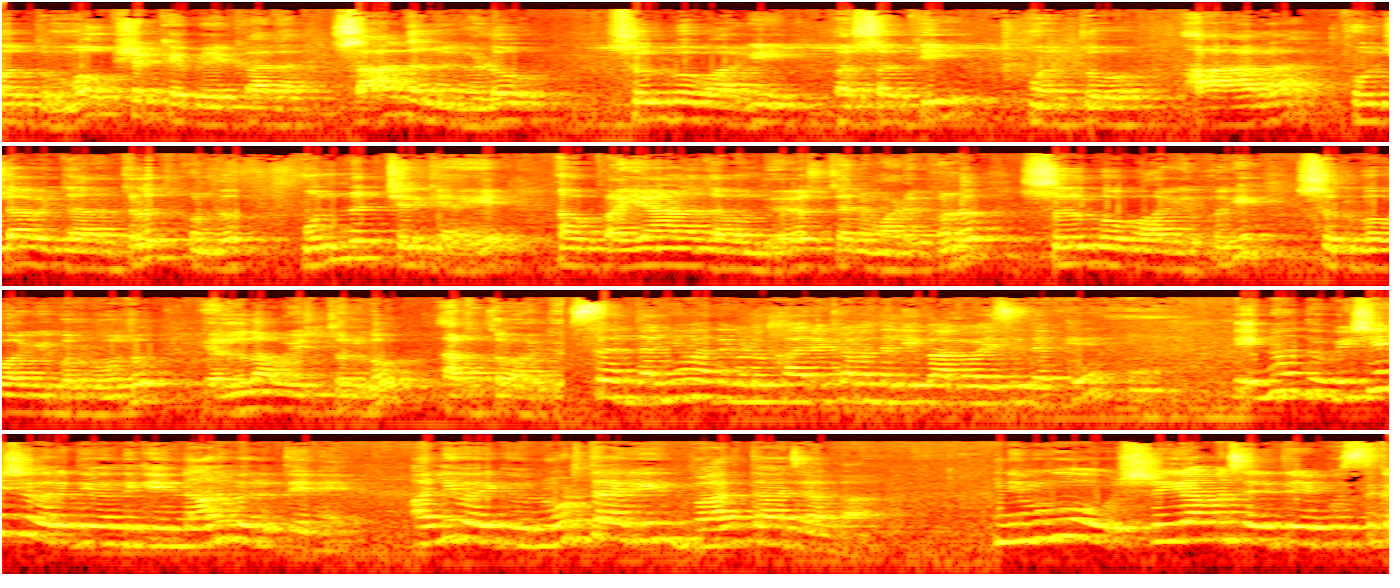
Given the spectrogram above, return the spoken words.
ಮತ್ತು ಮೋಕ್ಷಕ್ಕೆ ಬೇಕಾದ ಸಾಧನಗಳು ಸುಲಭವಾಗಿ ವಸತಿ ಮತ್ತು ಆಹಾರ, ಪೂಜಾ ವಿಧಾನ ತಿಳಿದುಕೊಂಡು ಮುನ್ನೆಚ್ಚರಿಕೆಯಾಗಿ ನಾವು ಪ್ರಯಾಣದ ಒಂದು ವ್ಯವಸ್ಥೆಯನ್ನು ಮಾಡಿಕೊಂಡು ಸುಲಭವಾಗಿ ಹೋಗಿ ಸುಲಭವಾಗಿ ಬರಬಹುದು ಎಲ್ಲ ವಯಸ್ಸರಿಗೂ ಅರ್ಥವಾಗಿದೆ ಸರ್, ಧನ್ಯವಾದಗಳು ಕಾರ್ಯಕ್ರಮದಲ್ಲಿ ಭಾಗವಹಿಸಿದ್ದಕ್ಕೆ. ಇನ್ನೊಂದು ವಿಶೇಷ ವರದಿಯೊಂದಿಗೆ ನಾನು ಬರುತ್ತೇನೆ. ಅಲ್ಲಿವರೆಗೂ ನೋಡ್ತಾ ಇರಿ ವಾರ್ತಾ ಜಾಲ. ನಿಮಗೂ ಶ್ರೀರಾಮ ಚರಿತ್ರೆ ಪುಸ್ತಕ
